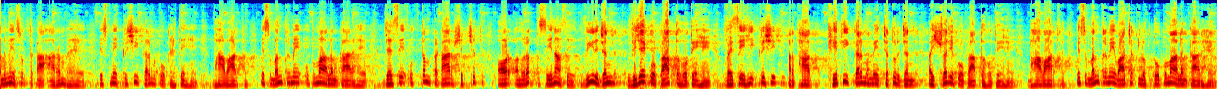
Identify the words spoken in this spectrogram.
57वें सुक्त का आरंभ है। इसमें कृषि कर्म को कहते हैं। भावार्थ, इस मंत्र में उपमा अलंकार है। जैसे उत्तम प्रकार शिक्षित और अनुरक्त सेना से वीर जन विजय को प्राप्त होते हैं, वैसे ही कृषि, अर्थात खेती कर्म में चतुर जन ऐश्वर्य को प्राप्त होते हैं। भावार्थ, इस मंत्र में वाचक् लुप्तोपमा अलंकार है।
